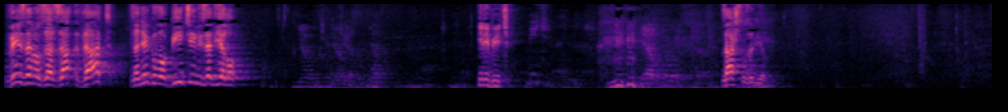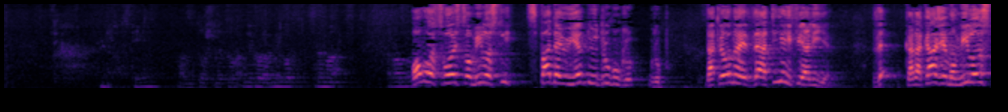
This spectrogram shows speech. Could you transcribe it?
Vezano za zat, za njegovo biće ili za dijelo? Ili biće? Zašto za dijelo? Ovo svojstvo milosti spadaju u jednu i u drugu grupu. Dakle, ono je zatije i fialije. Kada kažemo milost,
